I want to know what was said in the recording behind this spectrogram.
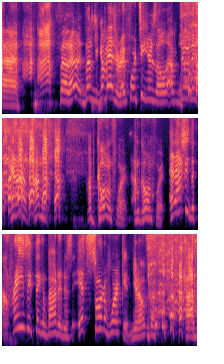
Uh, so that, that's, you can imagine, right? 14 years old, I'm doing it, and I'm, I'm I'm going for it. I'm going for it. And actually, the crazy thing about it is it's sort of working, you know. So um,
